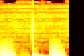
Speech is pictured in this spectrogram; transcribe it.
Thank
